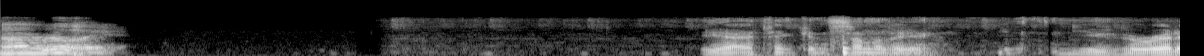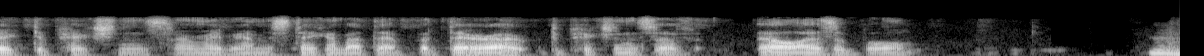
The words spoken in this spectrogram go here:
Oh, really? Yeah, I think in some of the Ugaritic depictions, or maybe I'm mistaken about that, but there are depictions of El as a bull. Hmm.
